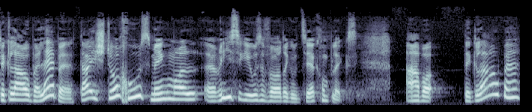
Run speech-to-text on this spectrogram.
der Glaube leben, da ist durchaus manchmal eine riesige Herausforderung und sehr komplex. Aber der Glaube,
